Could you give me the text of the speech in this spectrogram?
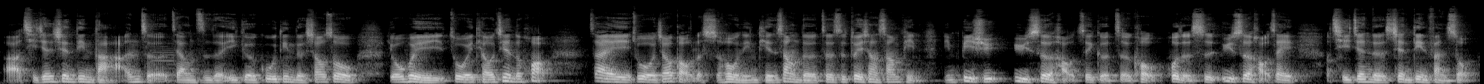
啊，期间限定打 N 折这样子的一个固定的销售优惠作为条件的话。在做交稿的时候，您填上的这是对象商品，您必须预设好这个折扣，或者是预设好在期间的限定贩售。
